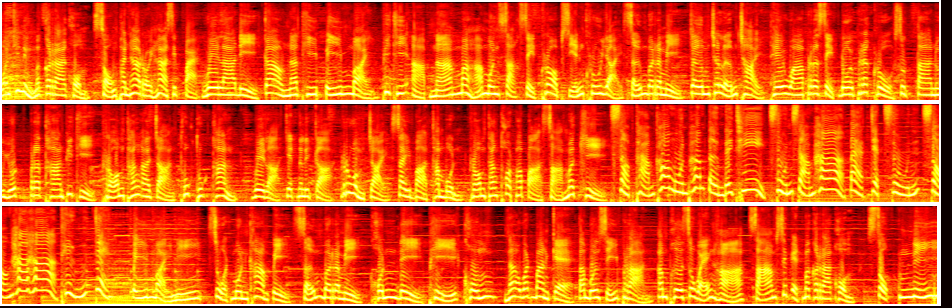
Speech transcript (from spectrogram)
วันที่ 1 มกราคม 2558 เวลาดี 9 นาทีปีใหม่ พิธีอาบน้ำมหามนต์ศักดิ์สิทธิ์ครอบเสียนครูใหญ่เสริมบารมี เจิมเฉลิมชัย เทวาประสิทธิ์โดยพระครูสุตตานุยุทธประธานพิธี พร้อมทั้งอาจารย์ทุกทุกท่าน เวลา 7 นาฬิกา ร่วมใจใส่บาตรทำบุญ พร้อมทั้งทอดผ้าป่าสามัคคี สอบถามข้อมูลเพิ่มเติมได้ที่ 035-870-255 ถึง 7 ปีใหม่นี้ สวดมนต์ข้ามปี เสริมบารมี คนดี ผีคุ้ม ณ วัดบ้านแก่ ตำบลศรีพราน อำเภอแสวงหา 31 มกราคมศกนี้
